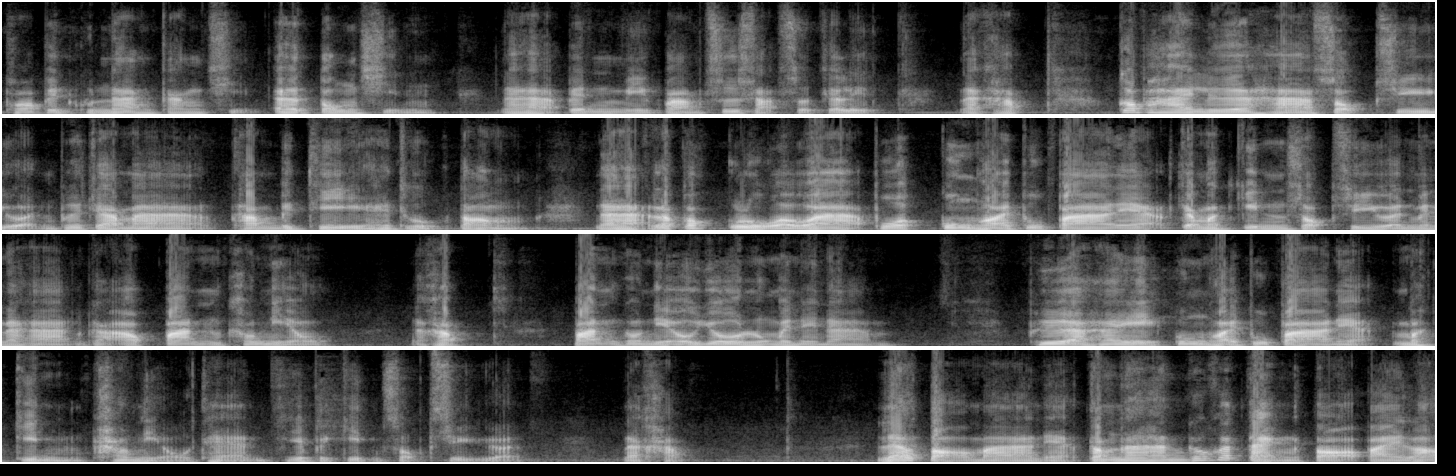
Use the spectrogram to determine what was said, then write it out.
เพราะเป็นคุณนางกังฉินเออตรงฉินนะฮะเป็นมีความซื่อสัตย์สุจริตนะครับ ก็พายเรือหาศพซีหยวนเพื่อจะมาทำพิธีให้ถูกต้อง นะฮะแล้วก็กลัวว่าพวกกุ้งหอยปูปลาเนี่ยจะมากินศพซีหยวนเป็นอาหาร ก็เอาปั้นข้าวเหนียวนะครับ ปั้นข้าวเหนียวโยนลงไปในน้ำเพื่อให้กุ้งหอยปูปลาเนี่ยมากินข้าวเหนียวแทนที่จะไปกินศพซีหยวนนะครับ แล้วต่อมาเนี่ยตำนานเขาก็แต่งต่อไปเล่า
